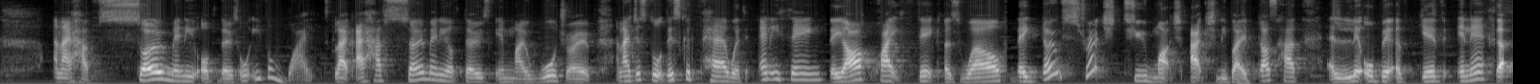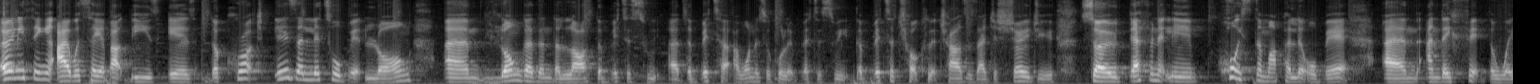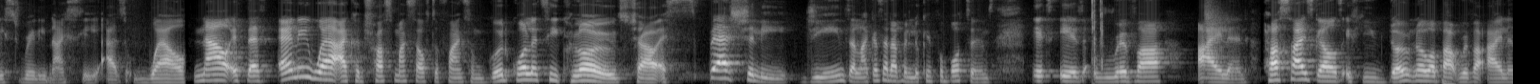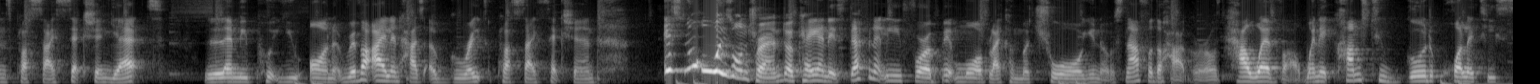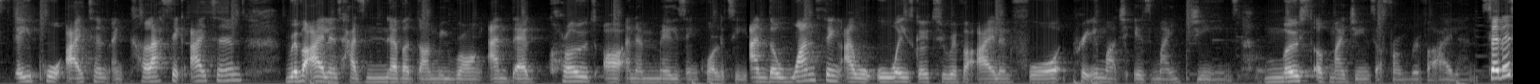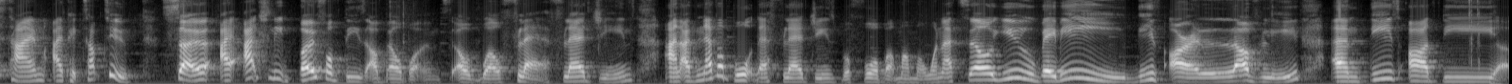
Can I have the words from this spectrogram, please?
and I have so many of those, or even white. Like I have so many of those in my wardrobe, and I just thought this could pair with anything. They are quite thick as well. They don't stretch too much actually, but it does have a little bit of give in it. The only thing I would say about these is the crotch is a little bit long, um, longer than the last, the bittersweet, uh, the bitter, I wanted to call it bittersweet, the bitter chocolate trousers I just showed you. So definitely hoist them up a little bit um, and they fit the waist really nicely as well. Now, if there's anywhere I could trust myself to find some good quality clothes, child, especially jeans, and like I said, I've been looking for bottoms, it is River Island. Plus size girls, if you don't know about River Island's plus size section yet, let me put you on. River Island has a great plus size section it's not always on trend, okay? And it's definitely for a bit more of like a mature, you know, it's not for the hot girls. However, when it comes to good quality staple items and classic items, River Islands has never done me wrong and their clothes are an amazing quality. And the one thing I will always go to River Island for pretty much is my jeans. Most of my jeans are from River Island. So this time I picked up two. So I actually, both of these are bell bottoms, oh well, flare, flare jeans. And I've never bought their flare jeans before, but mama, when I tell you, baby, these are lovely. And these are the, uh,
